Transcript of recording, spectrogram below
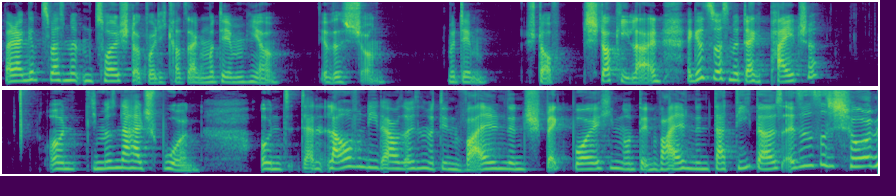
weil dann gibt es was mit dem Zollstock, wollte ich gerade sagen, mit dem hier, ihr wisst schon, mit dem Stoff, Stockilein. Da gibt es was mit der Peitsche und die müssen da halt spuren. Und dann laufen die da mit den wallenden Speckbäuchen und den wallenden Tatitas. Also es ist schon,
